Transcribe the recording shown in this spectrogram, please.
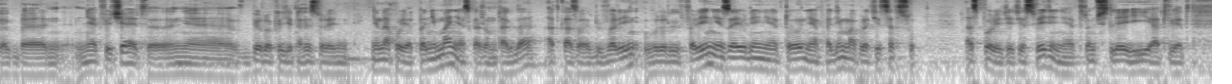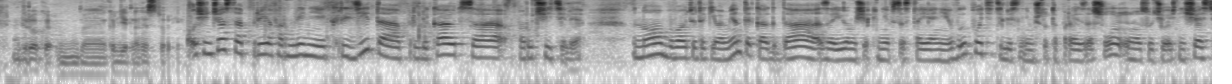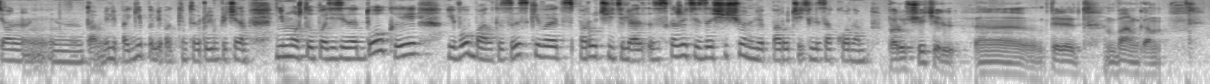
как бы не отвечает, не, в бюро кредитных историй не находят понимания, скажем так, да, отказывают в удовлетворении заявления, то необходимо обратиться в суд оспорить эти сведения, в том числе и ответ Бюро э, кредитных историй. Очень часто при оформлении кредита привлекаются поручители, но бывают и такие моменты, когда заемщик не в состоянии выплатить или с ним что-то произошло, э, случилось несчастье, он там или погиб, или по каким-то другим причинам не может выплатить этот долг, и его банк взыскивает с поручителя. Скажите, защищен ли поручитель законом? Поручитель э, перед банком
